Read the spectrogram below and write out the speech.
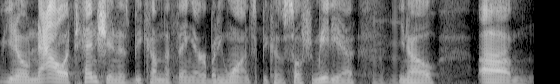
you know, now attention has become the thing everybody wants because of social media, you know. Um,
